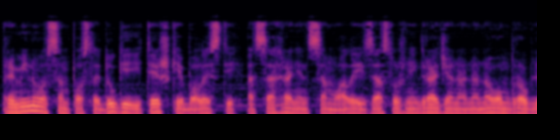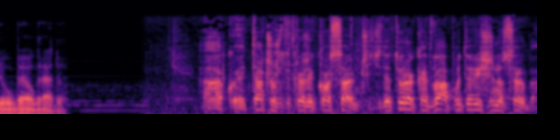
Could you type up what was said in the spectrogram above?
Preminuo sam posle duge i teške bolesti, a sahranjen sam u aleji zaslužnih građana na Novom groblju u Beogradu. A ako je tačno što kaže Kosančić, da Turaka dva puta više no Srba.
